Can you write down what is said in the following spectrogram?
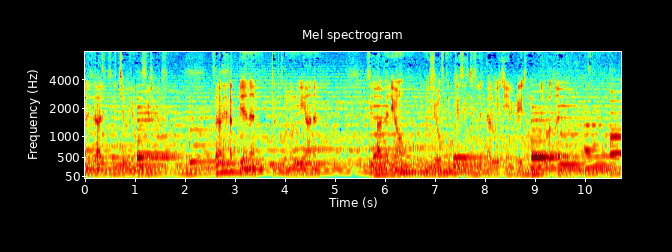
لذلك الجو اليوم كثير حلو. فحبينا تكونون ويانا في هذا اليوم ونشوفكم كيف يحتفل النرويجيين بعيدهم الوطني.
